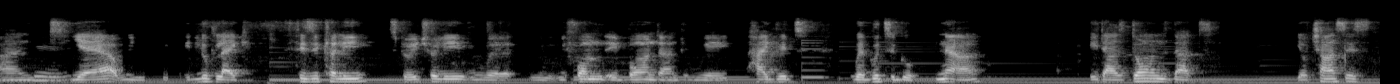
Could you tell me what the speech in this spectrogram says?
and mm. yeah, we it looked like physically spiritually we we formed a bond and we hybrid we're good to go. Now it has dawned that your chances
